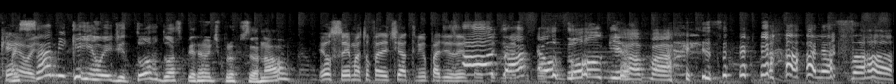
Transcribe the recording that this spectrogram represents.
quem mas é o sabe quem é o editor do aspirante profissional? Eu sei, mas tô fazendo teatrinho pra dizer Ah, tá. É o Doug, rapaz. Olha só!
